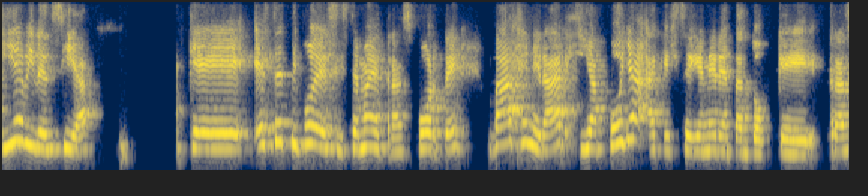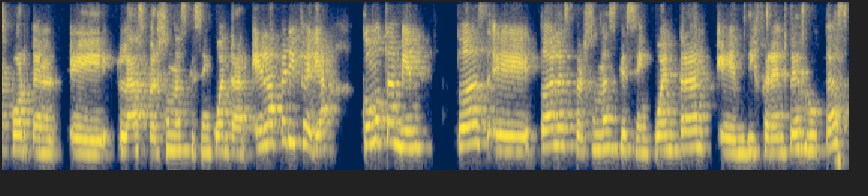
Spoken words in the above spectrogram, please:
y evidencia que este tipo de sistema de transporte va a generar y apoya a que se generen tanto que transporten eh, las personas que se encuentran en la periferia, como también todas, eh, todas las personas que se encuentran en diferentes rutas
